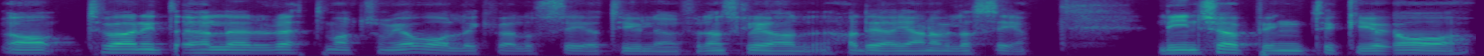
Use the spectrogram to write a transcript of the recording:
ja, tyvärr inte heller rätt match som jag valde ikväll att se tydligen. För den skulle jag, hade jag gärna velat se. Linköping tycker jag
